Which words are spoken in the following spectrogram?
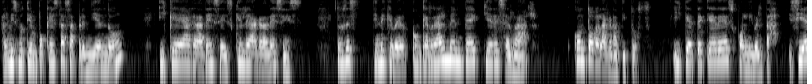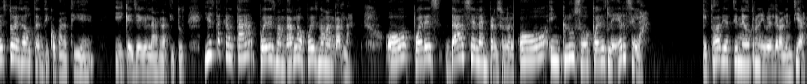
al mismo tiempo que estás aprendiendo y qué agradeces, qué le agradeces. Entonces tiene que ver con que realmente quieres cerrar con toda la gratitud y que te quedes con libertad. Si esto es auténtico para ti, ¿eh? y que llegue la gratitud. Y esta carta puedes mandarla o puedes no mandarla. O puedes dársela en persona. O incluso puedes leérsela. Que todavía tiene otro nivel de valentía.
